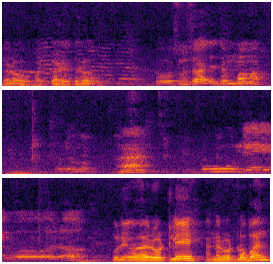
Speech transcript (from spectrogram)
દડો ભટકાડે દડો. તો શું છે આજે જમવામાં? હા? ફુલેવર રોટલી અને રોટલો બંધ?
